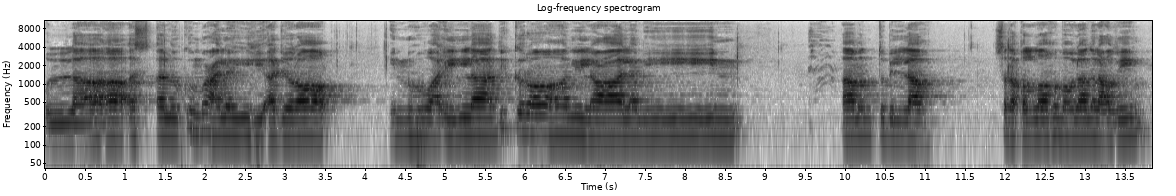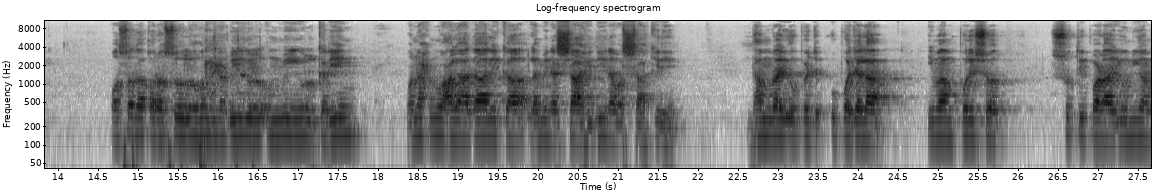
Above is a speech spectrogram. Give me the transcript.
قل لا أسألكم عليه أجرا إن هو إلا ذكرى للعالمين آمنت بالله صدق الله مولانا العظيم وصدق رسوله النبي الأمي الكريم ونحن আলা আদালিকা لمن الشاهدين والشاكرين. শাকিরিন ধামরাই উপজেলা ইমাম পরিষদ সুতিপাড়া ইউনিয়ন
